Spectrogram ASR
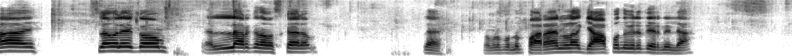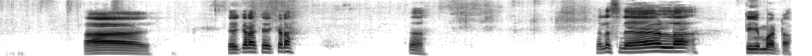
ഹായ്. അസ്സാമലൈക്കും എല്ലാവർക്കും നമസ്കാരം. അല്ലേ? നമ്മളിപ്പോൾ ഒന്നും പറയാനുള്ള ഗ്യാപ്പൊന്നും ഇവർ തരുന്നില്ല. ഹായ്. കേക്കടാ കേക്കടാ. ആ. നല്ല സ്നേഹമുള്ള ടീമാട്ടോ.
